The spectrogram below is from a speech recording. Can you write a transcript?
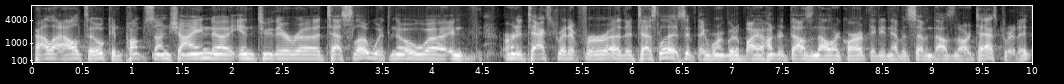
Palo Alto can pump sunshine uh, into their uh, Tesla with no uh, and earn a tax credit for uh, their Tesla as if they weren't going to buy a hundred thousand dollar car if they didn't have a seven thousand dollar tax credit,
